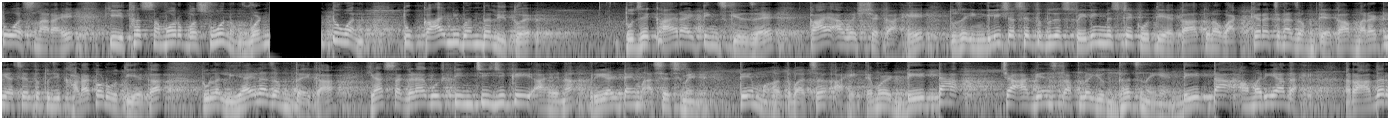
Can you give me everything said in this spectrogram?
तो असणार आहे की इथं समोर बसवून वन वन तू काय निबंध लिहितोय? तुझे काय रायटिंग स्किल्स आहे? काय आवश्यक आहे? तुझं इंग्लिश असेल तर तुझे स्पेलिंग मिस्टेक होतीये का? तुला वाक्यरचना जमते का? मराठी असेल तर तुझी खाडाखड होतीये का? तुला लिहायला जमतंय का? ह्या सगळ्या गोष्टींची जी काही आहे ना रिअल टाईम असेसमेंट ते महत्त्वाचं आहे. त्यामुळे डेटाच्या अगेन्स्ट आपलं युद्धच नाही आहे डेटा अमर्याद आहे. रादर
